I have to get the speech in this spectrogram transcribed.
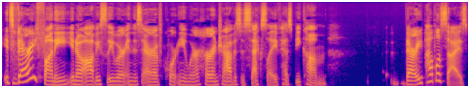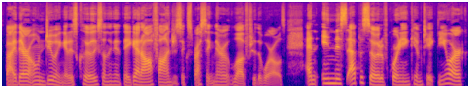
It's very funny, you know, obviously we're in this era of Kourtney where her and Travis's sex life has become very publicized by their own doing. It is clearly something that they get off on, just expressing their love to the world. And in this episode of Kourtney and Kim Take New York,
